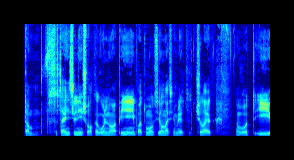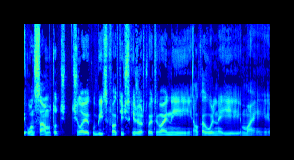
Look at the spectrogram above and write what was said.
там в состоянии сильнейшего алкогольного опьянения, потом он сел на 7 лет, этот человек. Вот. И он сам, тот человек, убийца, фактически жертва этой войны алкогольной, и мои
